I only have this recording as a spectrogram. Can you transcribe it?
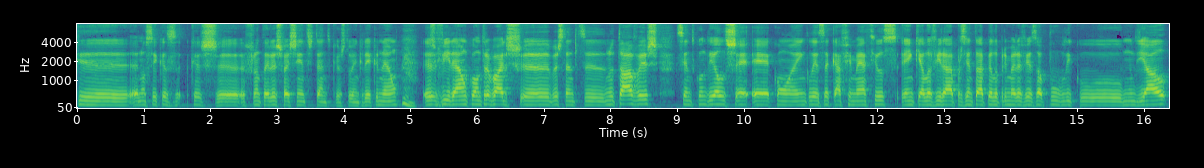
que, a não ser que as, que as uh, fronteiras fechem entretanto, que eu estou em crer que não, hum, uh, virão com trabalhos uh, bastante notáveis, sendo que um deles é, é, com a inglesa Kathy Matthews, em que ela virá apresentar pela primeira vez ao público mundial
